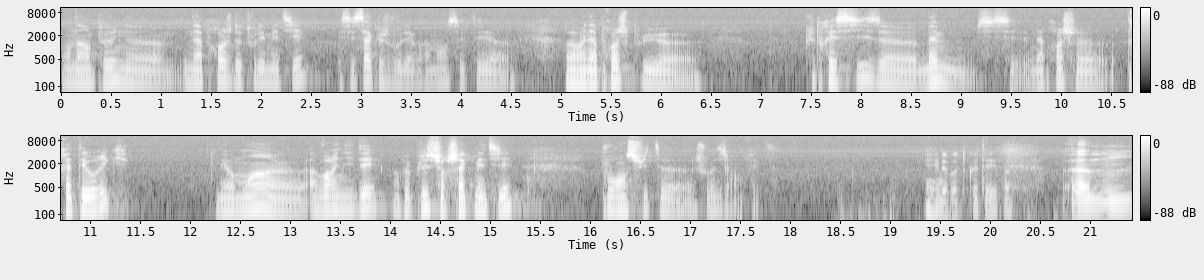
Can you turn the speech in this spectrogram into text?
On a un peu une, approche de tous les métiers, et c'est ça que je voulais vraiment, c'était euh, avoir une approche plus euh, plus précise, même si c'est une approche très théorique, mais au moins avoir une idée un peu plus sur chaque métier pour ensuite euh, choisir en fait. Et de votre côté euh,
